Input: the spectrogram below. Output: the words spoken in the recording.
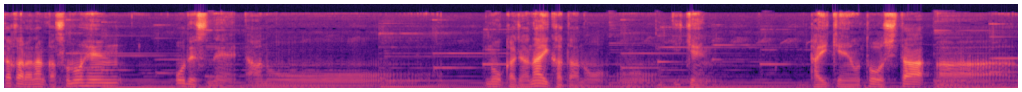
だからなんかその辺をですね、あのー、農家じゃない方の意見体験を通したあ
